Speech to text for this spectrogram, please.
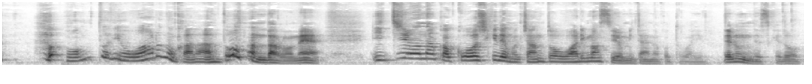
本当に終わるのかな？どうなんだろうね。一応なんか公式でもちゃんと終わりますよみたいなことは言ってるんですけど、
